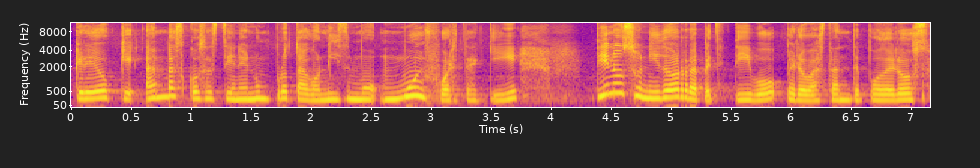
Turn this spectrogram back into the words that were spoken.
Creo que ambas cosas tienen un protagonismo muy fuerte aquí. Tiene un sonido repetitivo, pero bastante poderoso.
